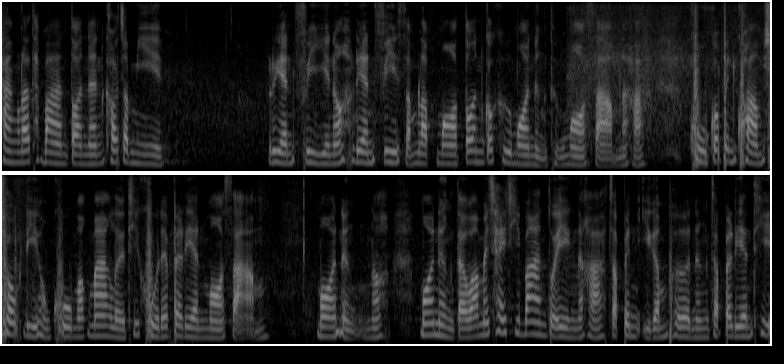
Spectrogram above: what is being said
ทางรัฐบาลตอนนั้นเขาจะมีเรียนฟรีเนาะเรียนฟรีสำหรับมต้นก็คือม .1 ถึงม .3 นะคะครูก็เป็นความโชคดีของครูมาก ๆ เลยที่ครูได้ไปเรียนม .3 ม .1 เนาะม .1 แต่ว่าไม่ใช่ที่บ้านตัวเองนะคะ จะเป็นอีกอำเภอหนึ่งจะไปเรียนที่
